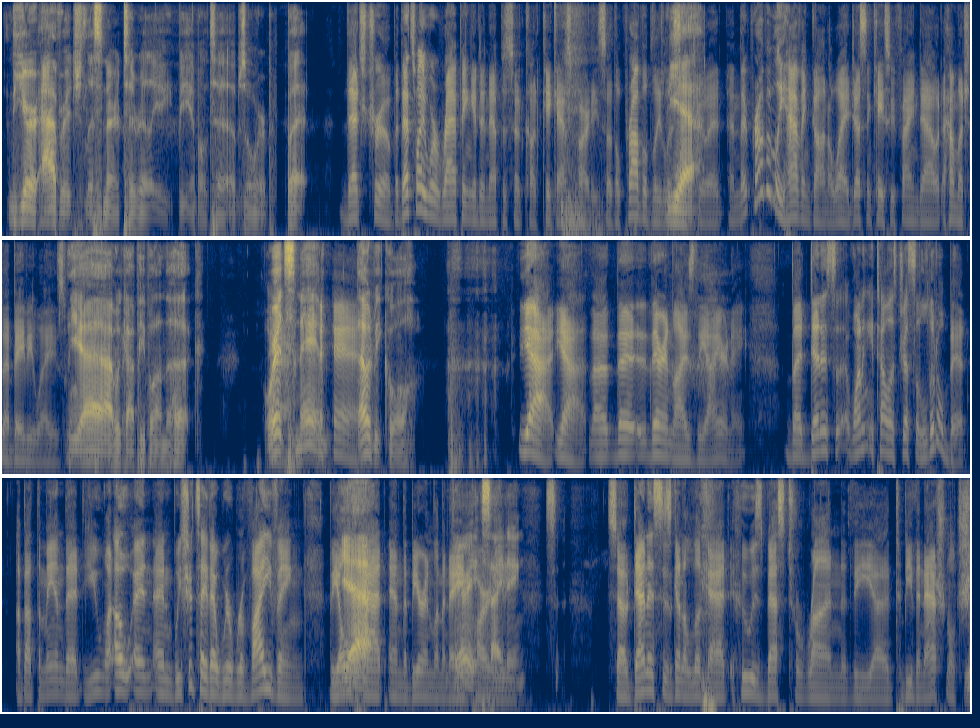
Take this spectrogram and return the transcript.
your average listener to really be able to absorb. But That's true, but that's why we're wrapping it in an episode called Kick Ass Party. So they'll probably listen Yeah. to it, and they probably haven't gone away, just in case we find out how much that baby weighs. yeah, we got people on the hook. Or Yeah. its name. that would be cool. Yeah, yeah. Uh, the, therein lies the irony. But Dennis, why don't you tell us just a little bit about the man that you want? Oh, and and we should say that we're reviving the old Yeah. hat and the beer and lemonade Very party. exciting. So Dennis is going to look at who is best to run the uh, to be the national chair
